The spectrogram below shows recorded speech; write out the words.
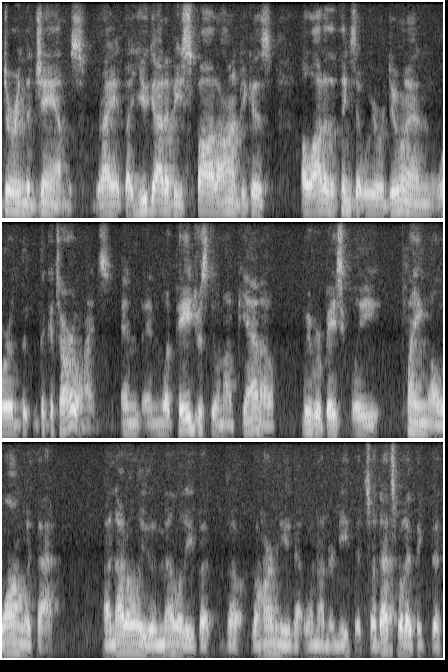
during the jams, right? But you got to be spot on because a lot of the things that we were doing were the, the guitar lines and and what Page was doing on piano. We were basically playing along with that uh, not only the melody but the, the harmony that went underneath it. So that's what I think the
